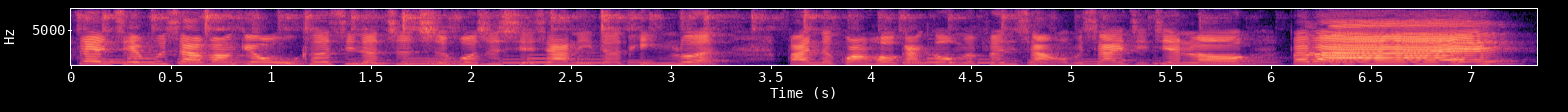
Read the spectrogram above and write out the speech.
在节目下方给我五颗星的支持，或是写下你的评论，把你的观后感跟我们分享。我们下一集见喽，拜拜。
